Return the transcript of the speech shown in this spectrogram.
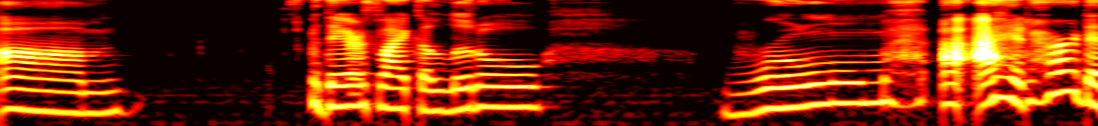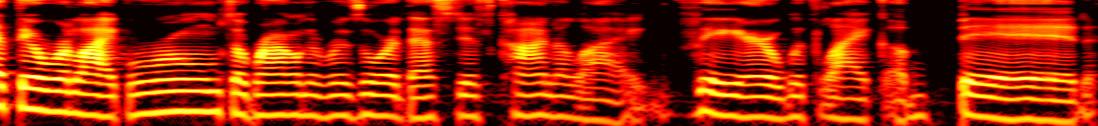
Um, there's like a little room. I, I, had heard that there were like rooms around the resort that's just kind of like there with like a bed.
